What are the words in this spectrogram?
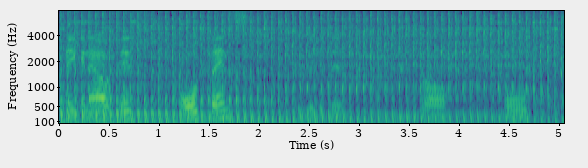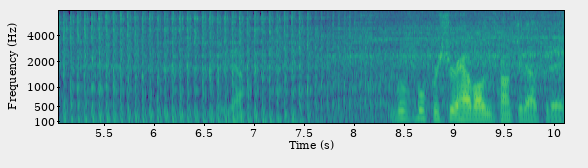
taking out this old fence. Look at this, it's all old. So yeah, we'll, we'll for sure have all these concrete out today.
